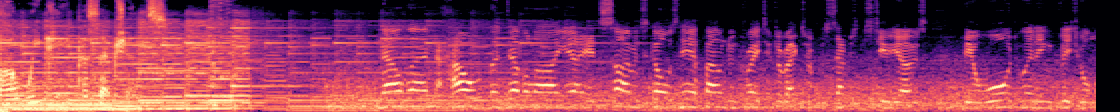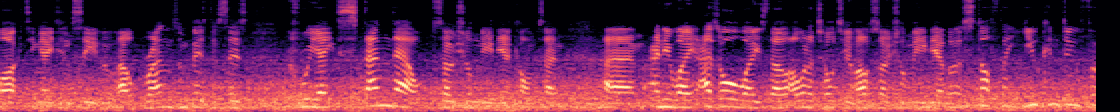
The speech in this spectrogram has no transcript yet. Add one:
our weekly perceptions. Now then, how the devil are you? It's Simon Scholes here, founder and creative director of Perception Studios, the award-winning visual marketing agency who help brands and businesses create standout social media content. Um, anyway, as always though, I want to talk to you about social media, but the stuff that you can do for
